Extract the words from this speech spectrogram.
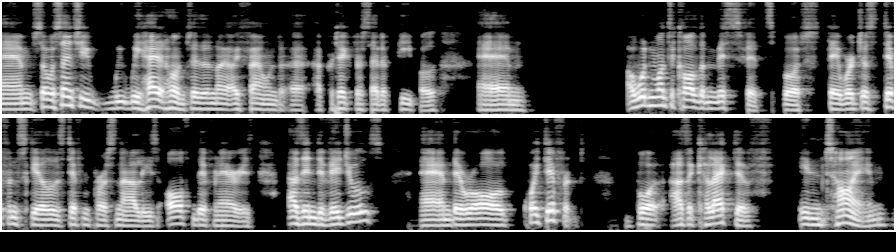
Um, so essentially, we, we headhunted and I, I found a, a particular set of people. Um, I wouldn't want to call them misfits, but they were just different skills, different personalities, all from different areas. As individuals, um, they were all quite different. But as a collective, in time,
